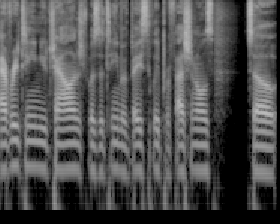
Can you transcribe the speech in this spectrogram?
Every team you challenged was a team of basically professionals. So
